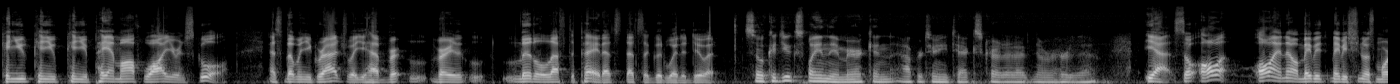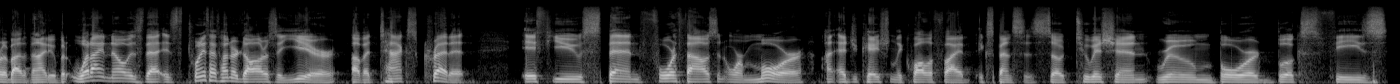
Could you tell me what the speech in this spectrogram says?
Can you, can you, can you pay them off while you're in school? And so that when you graduate, you have ver- very little left to pay. That's, that's a good way to do it. So could you explain the American Opportunity Tax Credit? I've never heard of that. Yeah. So all all I know, maybe maybe she knows more about it than I do, but what I know is that it's twenty five hundred dollars a year of a tax credit if you spend four thousand or more on educationally qualified expenses. So tuition, room, board, books, fees.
